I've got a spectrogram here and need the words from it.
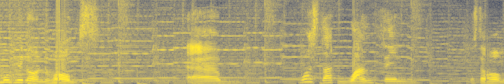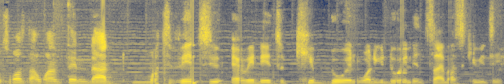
Moving on, Holmes. Um, what's that one thing, Mr. Holmes? What's that one thing that motivates you every day to keep doing what you're doing in cybersecurity?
